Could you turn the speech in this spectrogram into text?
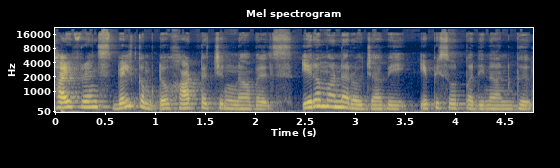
Hi friends welcome to heart touching novels Eeramana Rojave episode பதினான்கு.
